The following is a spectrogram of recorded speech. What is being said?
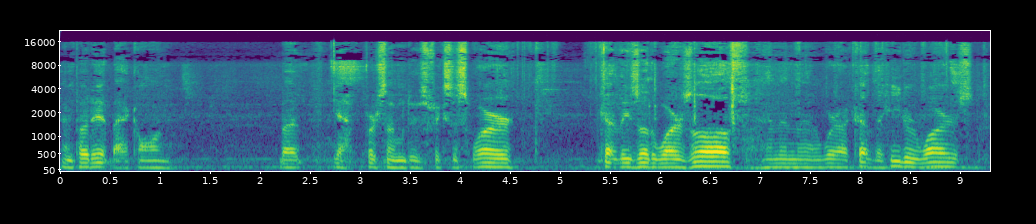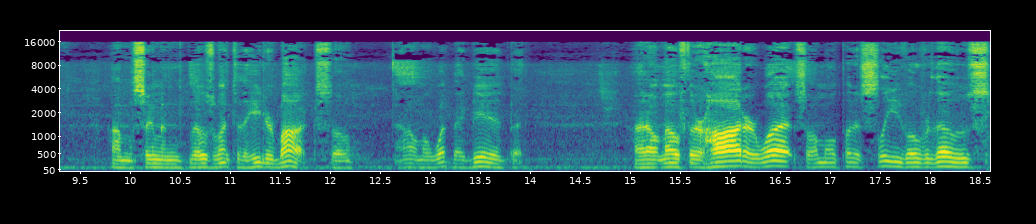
and put it back on. But yeah first thing I'm gonna do is fix this wire cut these other wires off and then uh, where I cut the heater wires I'm assuming those went to the heater box. So I don't know what they did but I don't know if they're hot or what so I'm gonna put a sleeve over those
